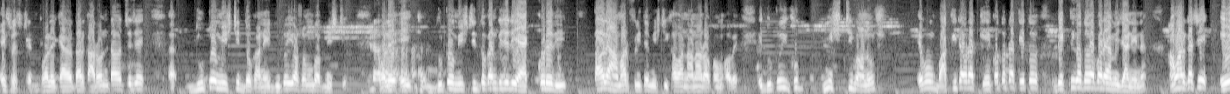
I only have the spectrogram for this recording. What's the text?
এক্সপ্রেস ট্রেন। বলে কেন? তার কারণটা হচ্ছে যে দুটো মিষ্টির দোকান এই দুটোই অসম্ভব মিষ্টি। ফলে এই দুটো মিষ্টির দোকানকে যদি এক করে দিই তাহলে আমার ফ্রিতে মিষ্টি খাওয়া নানা রকম হবে। এই দুটোই খুব মিষ্টি মানুষ এবং বাকিটা ওরা কে কতটা তে তো ব্যক্তিগত ব্যাপারে আমি জানি না। আমার কাছে এ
